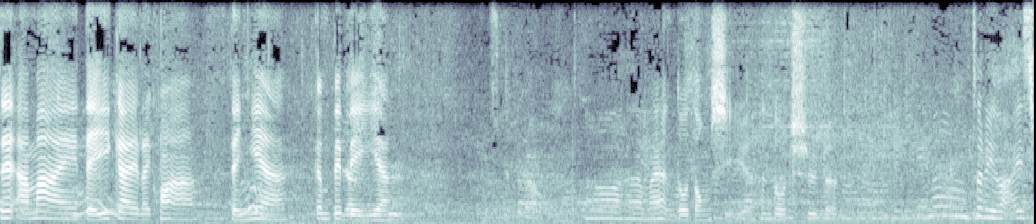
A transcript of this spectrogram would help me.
这阿嬷的第一届来看电影，跟贝贝一样。哦，还有买很多东西耶，很多吃的。嗯，这里有 ice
